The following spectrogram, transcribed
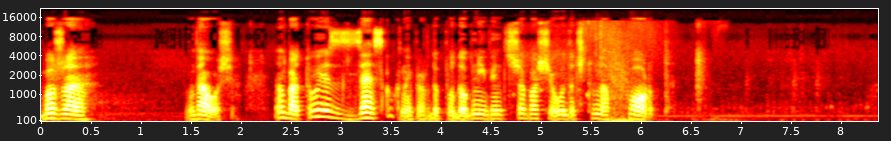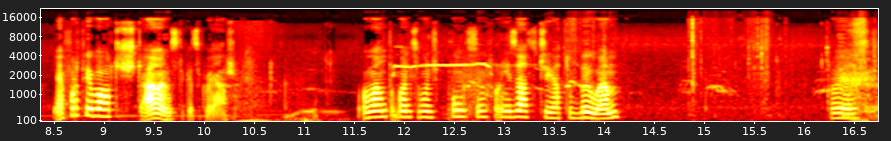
Boże, udało się. Dobra, tu jest zeskok najprawdopodobniej, więc trzeba się udać tu na fort. Ja fort chyba oczyszczałem z tego co kojarzę. Bo mam tu bądź bądź punkt synchronizacji, czy ja tu byłem. To jest...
